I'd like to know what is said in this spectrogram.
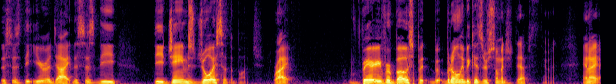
This is the erudite. This is the the James Joyce of the bunch, right? Very verbose, but, but but only because there's so much depth to it. And I,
